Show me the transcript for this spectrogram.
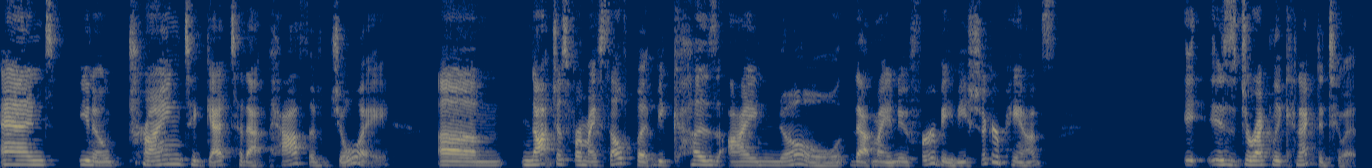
And, you know, trying to get to that path of joy. Um, not just for myself, but because I know that my new fur baby, Sugar Pants, is directly connected to it.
